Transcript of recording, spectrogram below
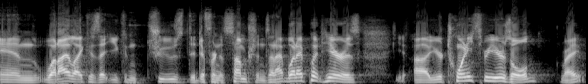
And what I like is that you can choose the different assumptions. And I, what I put here is uh, you're 23 years old, right?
